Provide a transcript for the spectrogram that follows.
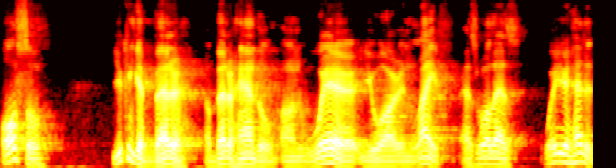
Also, you can get better a better handle on where you are in life as well as where you're headed.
